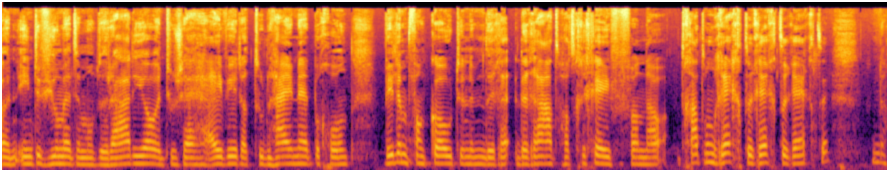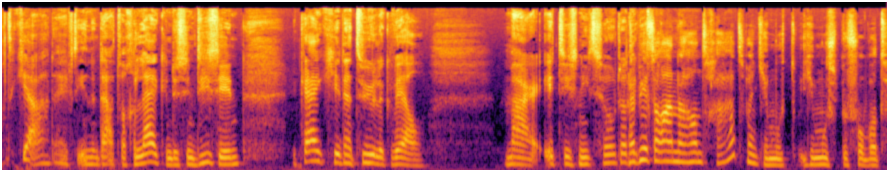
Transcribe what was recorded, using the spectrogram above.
een interview met hem op de radio. En toen zei hij weer dat toen hij net begon... Willem van Kooten hem de, de raad had gegeven van... nou, het gaat om rechten, rechten, rechten. Toen dacht ik, ja, daar heeft hij inderdaad wel gelijk. En dus in die zin kijk je natuurlijk wel. Maar het is niet zo dat Heb ik... je het al aan de hand gehad? Want je, moet, je moest bijvoorbeeld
